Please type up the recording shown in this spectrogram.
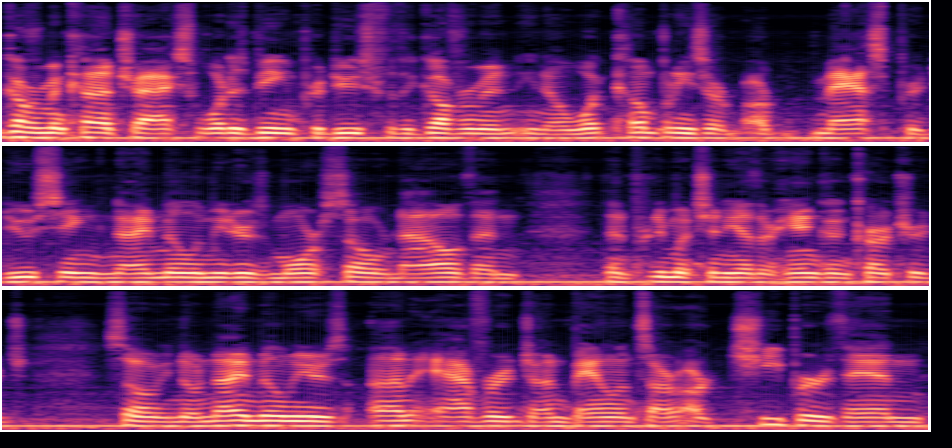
government contracts, what is being produced for the government, you know, what companies are, are mass producing nine millimeters more so now than than pretty much any other handgun cartridge. So, you know, 9 millimeters on average, on balance, are, are cheaper than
